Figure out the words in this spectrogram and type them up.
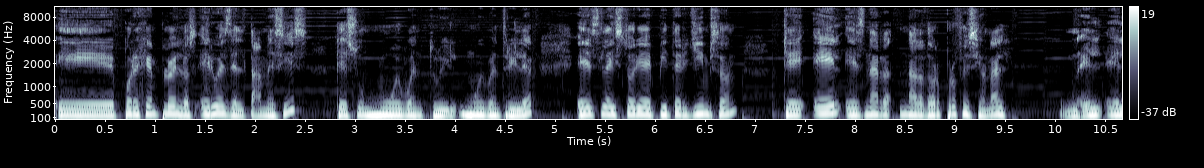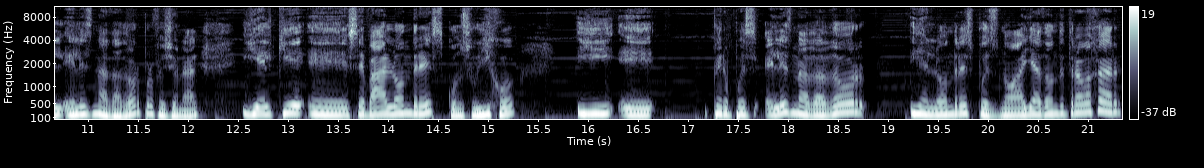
Eh, por ejemplo, en Los Héroes del Támesis, que es un muy buen, muy buen thriller, es la historia de Peter Jimson, que él es nadador profesional. Él, es nadador profesional y él eh, se va a Londres con su hijo y... pero pues él es nadador y en Londres pues no haya dónde trabajar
